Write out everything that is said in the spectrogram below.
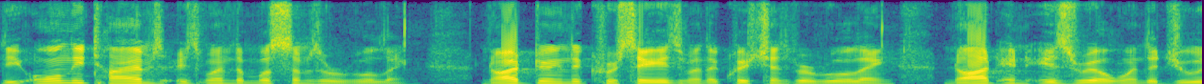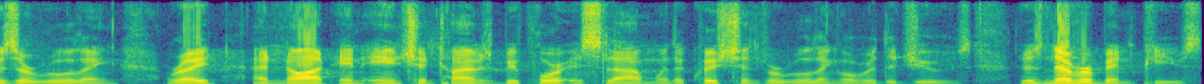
the only times is when the Muslims were ruling. Not during the Crusades when the Christians were ruling, not in Israel when the Jews are ruling, right? And not in ancient times before Islam when the Christians were ruling over the Jews. There's never been peace.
